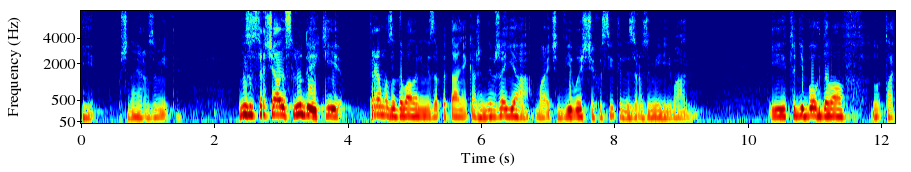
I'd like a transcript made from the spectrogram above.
і починає розуміти. Мені зустрічались люди, які прямо задавали мені запитання, каже, невже я, маючи дві вищих освіти, не зрозумію Євангелію? І тоді Бог давав, ну так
